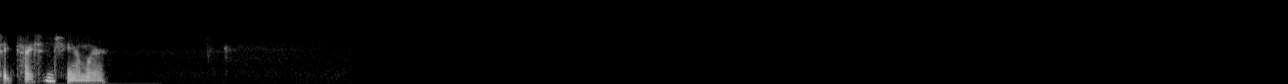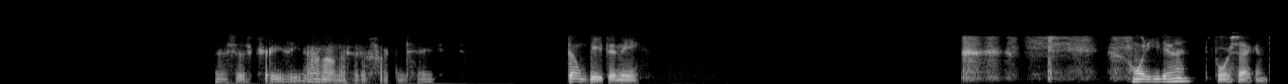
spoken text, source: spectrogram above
Take Tyson Chandler. Is crazy. I don't know who to fucking take. Don't beep at me. what are you doing? Four seconds.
